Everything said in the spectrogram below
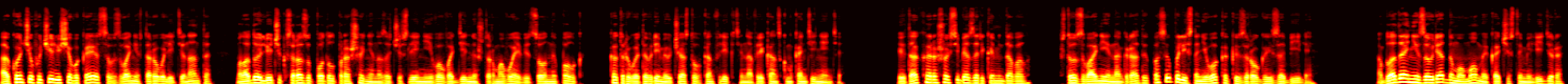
Окончив училище ВКС в звании второго лейтенанта, молодой летчик сразу подал прошение на зачисление его в отдельный штурмовой авиационный полк, который в это время участвовал в конфликте на африканском континенте. И так хорошо себя зарекомендовал, что звания и награды посыпались на него, как из рога изобилия. Обладая незаурядным умом и качествами лидера,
